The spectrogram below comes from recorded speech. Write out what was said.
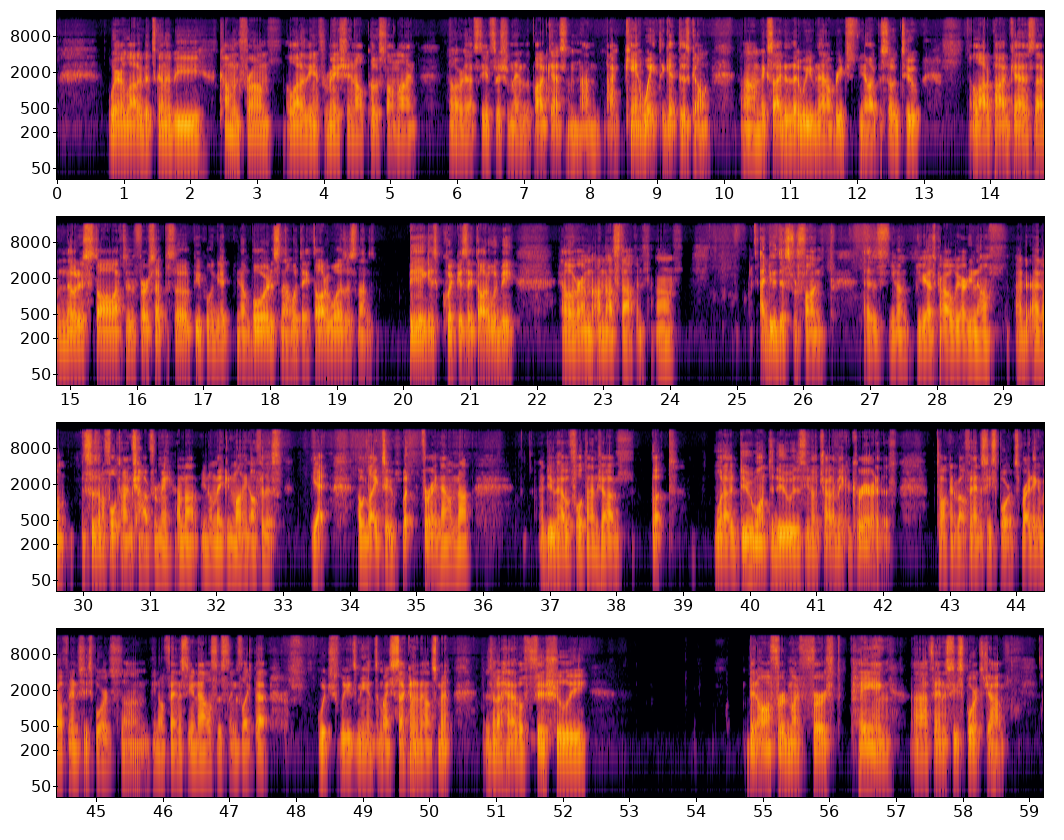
where a lot of it's going to be coming from. A lot of the information I'll post online. However, that's the official name of the podcast, and I'm, I can't wait to get this going. I'm excited that we've now reached, you know, episode two. A lot of podcasts I've noticed stall after the first episode. People get, you know, bored. It's not what they thought it was. It's not as big, as quick as they thought it would be. However, I'm I'm not stopping. Um, I do this for fun, as you know. You guys probably already know. I, I don't. This isn't a full time job for me. I'm not you know making money off of this yet. I would like to, but for right now, I'm not. I do have a full time job, but what I do want to do is you know try to make a career out of this. Talking about fantasy sports, writing about fantasy sports, um, you know, fantasy analysis, things like that. Which leads me into my second announcement, is that I have officially been offered my first paying uh, fantasy sports job.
